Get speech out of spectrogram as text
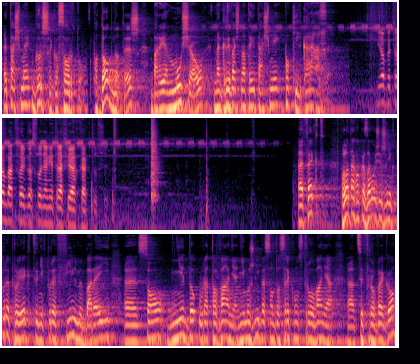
e, taśmę gorszego sortu. Podobno też Bareja musiał nagrywać na tej taśmie po kilka razy. I oby trąba twojego słonia nie trafiła w kaktusy. Efekt? Po latach okazało się, że niektóre projekty, niektóre filmy Barei e, są nie do uratowania, niemożliwe są do zrekonstruowania e, cyfrowego,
